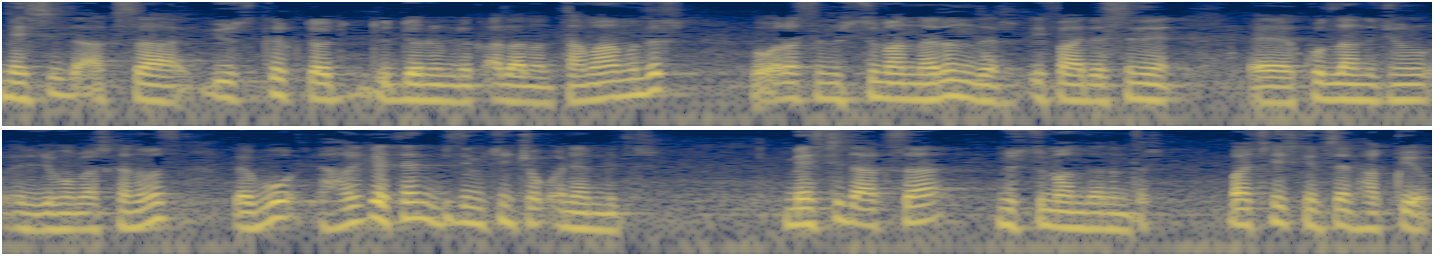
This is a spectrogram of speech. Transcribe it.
Mescid-i Aksa 144 dönümlük alanın tamamıdır ve orası Müslümanlarındır ifadesini e, kullandı Cumhur- Cumhurbaşkanımız ve bu hakikaten bizim için çok önemlidir. Mescid-i Aksa Müslümanlarındır. Başka hiç kimsenin hakkı yok.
